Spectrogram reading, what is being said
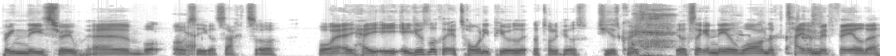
bring these through." Um, but obviously, yeah. he got sacked. So, but hey, he, he just looked like a Tony Pulis, not Tony Pulis. Jesus Christ, he looks like a Neil Warnock type of midfielder.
